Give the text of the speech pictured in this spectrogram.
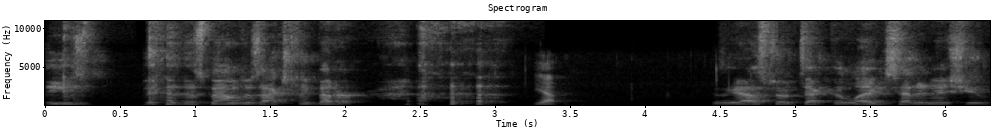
these this mount is actually better. Yeah, The Astrotech the legs had an issue.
